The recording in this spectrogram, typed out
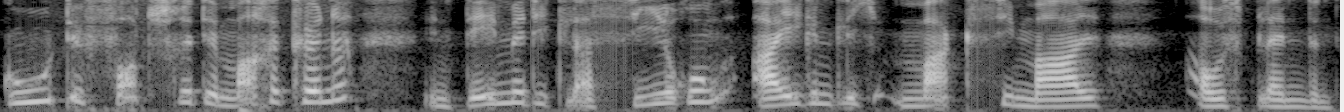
gute Fortschritte machen können, indem wir die Klassierung eigentlich maximal ausblenden.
